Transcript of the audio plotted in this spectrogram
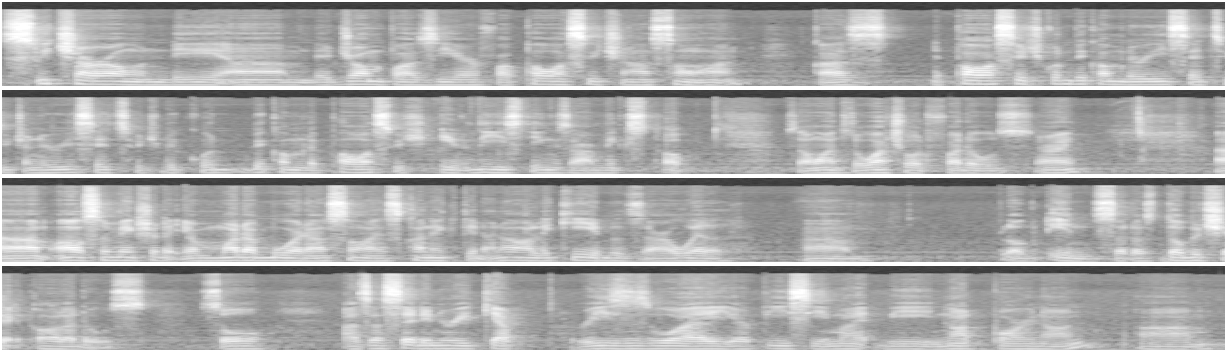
switched around the um, the jumpers here for power switch and so on. Because the power switch could become the reset switch and the reset switch could become the power switch if these things are mixed up. So I wanted to watch out for those alright? Um, also make sure that your motherboard and so on is connected and all the cables are well um, plugged in. So just double check all of those. So as I said in recap reasons why your PC might be not powering on um,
